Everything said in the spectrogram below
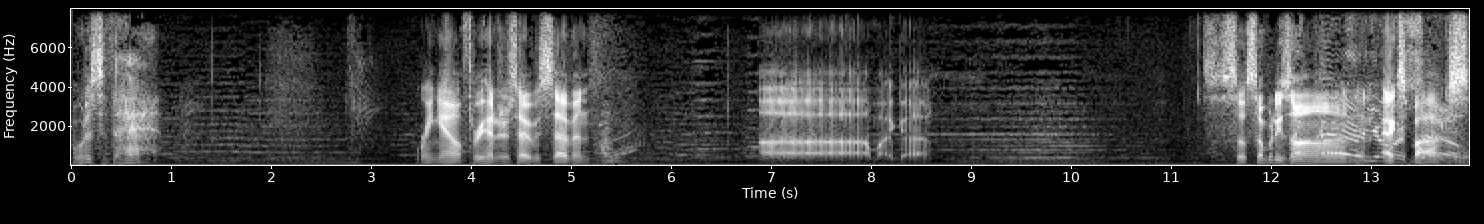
What is that? Ring out 377. So somebody's on an Xbox.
